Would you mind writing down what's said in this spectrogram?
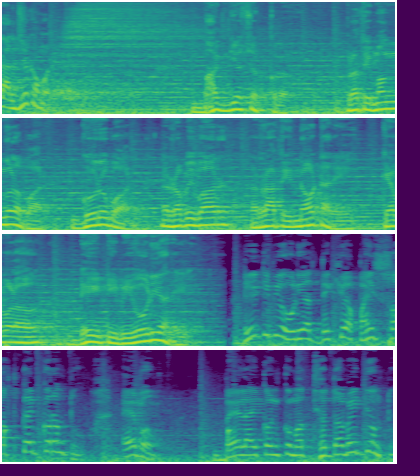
କାର୍ଯ୍ୟକ୍ରମରେ। ভাগ্যচক্র। প্রতি মঙ্গলবার, গুরুবার, রবিবার রাতে নটায় কেবল ডিটিভি ওড়িয়ারে ডিটিভি ওড়িয়া দেখিবা পাই সবস্ক্রাইব করন্তু এবং বেল আইকনকু মধ্য দবাই দিয়ন্তু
